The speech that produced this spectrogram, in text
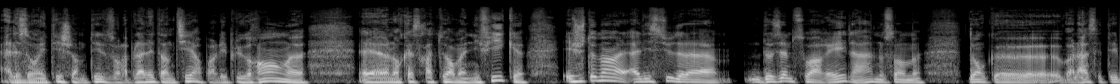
elles ont été chantées sur la planète entière par les plus grands, euh, un orchestrateur magnifique. Et justement, à l'issue de la deuxième soirée, là, nous sommes donc euh, voilà, c'était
